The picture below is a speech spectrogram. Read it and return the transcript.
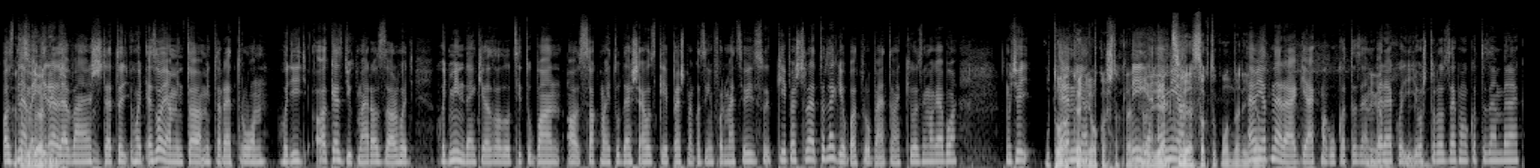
az Hát nem egy dördünk. releváns, tehát hogy, hogy ez olyan, mint a, mint a retrón, hogy így a, kezdjük már azzal, hogy, hogy mindenki az adott szituban a szakmai tudásához képest, meg az információihoz képest lehet a legjobbat próbálta meg kihozni magából. Úgyhogy Utólag emiatt- könnyű okosnak lenni, igen, hogy emiatt- egyszerűen szoktuk mondani. Igen. Emiatt ne rágják magukat az emberek, Igen, vagy így igen. ostorozzák magukat az emberek,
